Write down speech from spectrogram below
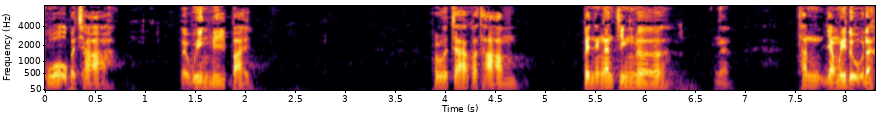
หัวอุปชา แล้ววิ่งหนีไป พระพุทธเจ้าก็ถาม เป็นอย่างนั้นจริงเหรอท่านยังไม่ดุนะ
